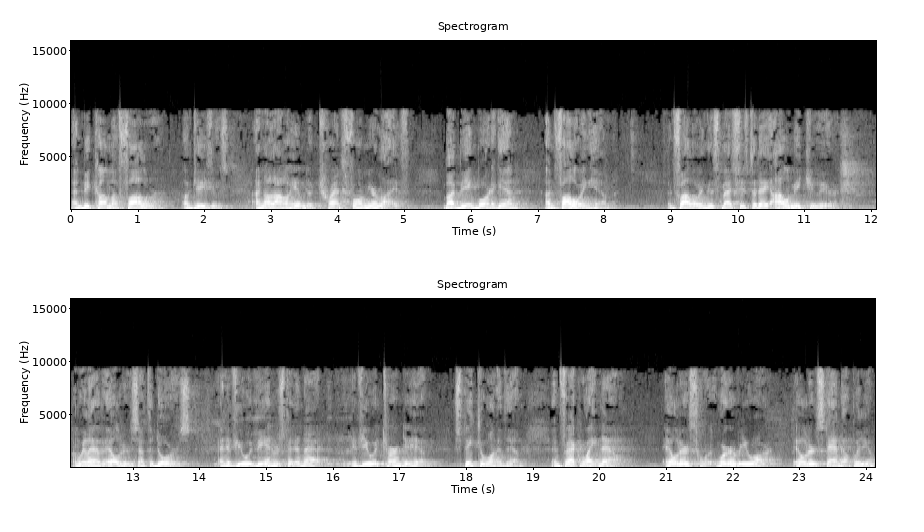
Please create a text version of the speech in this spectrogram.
and become a follower of Jesus and allow Him to transform your life by being born again and following Him. And following this message today, I'll meet you here. And we'll have elders at the doors. And if you would be interested in that, if you would turn to Him, speak to one of them. In fact, right now, elders, wherever you are, elders, stand up, will you?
